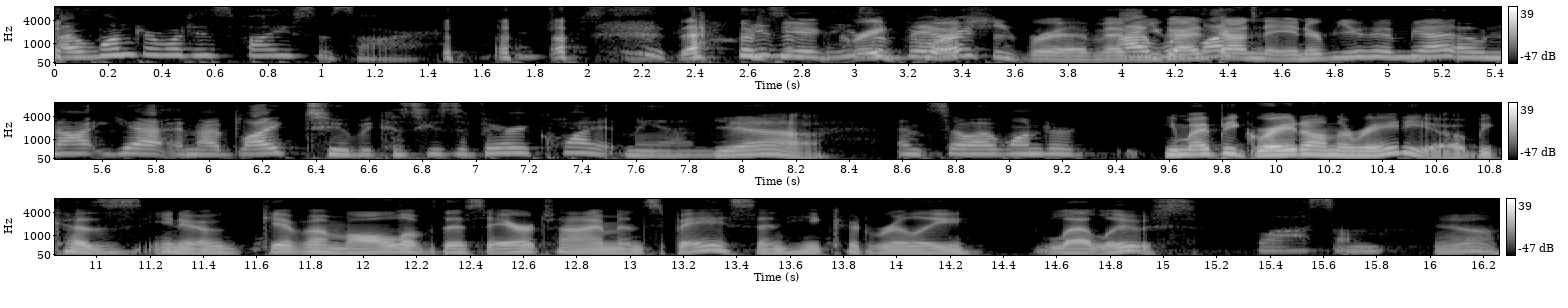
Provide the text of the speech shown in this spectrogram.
I wonder what his vices are. Interesting. That would He's be a he's great very- question for him. Have I you guys like gotten to interview him yet? No, not yet, and I'd like to because he's a very quiet man. Yeah. And so I wondered, He might be great on the radio because, you know, give him all of this airtime and space and he could really let loose. blossom. Yeah.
